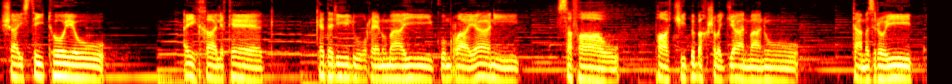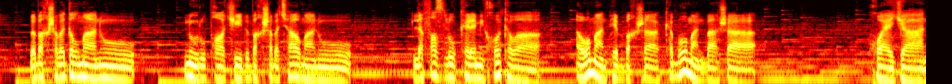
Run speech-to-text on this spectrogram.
شایستەی تۆیە و ئەی خالقێک کە دەلیل و ڕێنومایی گومڕایانیت سەفا و پاکیت ببەخشە بە گیانمان و تامەزرۆییت ببەخشە بە دڵمان و نور و پاکیت ببەخشە بە چاومان و لە فەزڵ و کەرەمی خۆتەوە ئەوەمان پێ ببەخشە کە بۆمان باشە. خوایە گیان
